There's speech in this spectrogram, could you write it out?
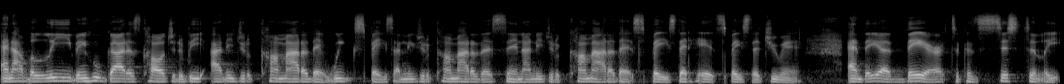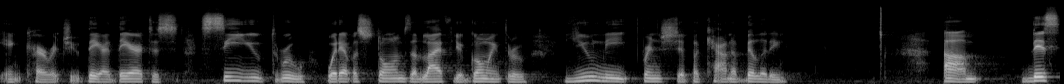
and I believe in who God has called you to be, I need you to come out of that weak space. I need you to come out of that sin. I need you to come out of that space, that head space that you're in. And they are there to consistently encourage you. They are there to see you through whatever storms of life you're going through. You need friendship accountability. Um, this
